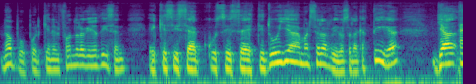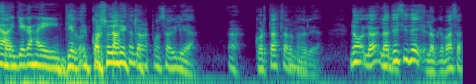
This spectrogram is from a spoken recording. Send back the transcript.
No, pues porque en el fondo lo que ellos dicen es que si se acu- si se destituye a Marcela Ríos, se la castiga, ya Ah, se- llegas ahí. llegó- El paso cortaste la responsabilidad. Ah. Cortaste la responsabilidad. No, la, la tesis de lo que pasa,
